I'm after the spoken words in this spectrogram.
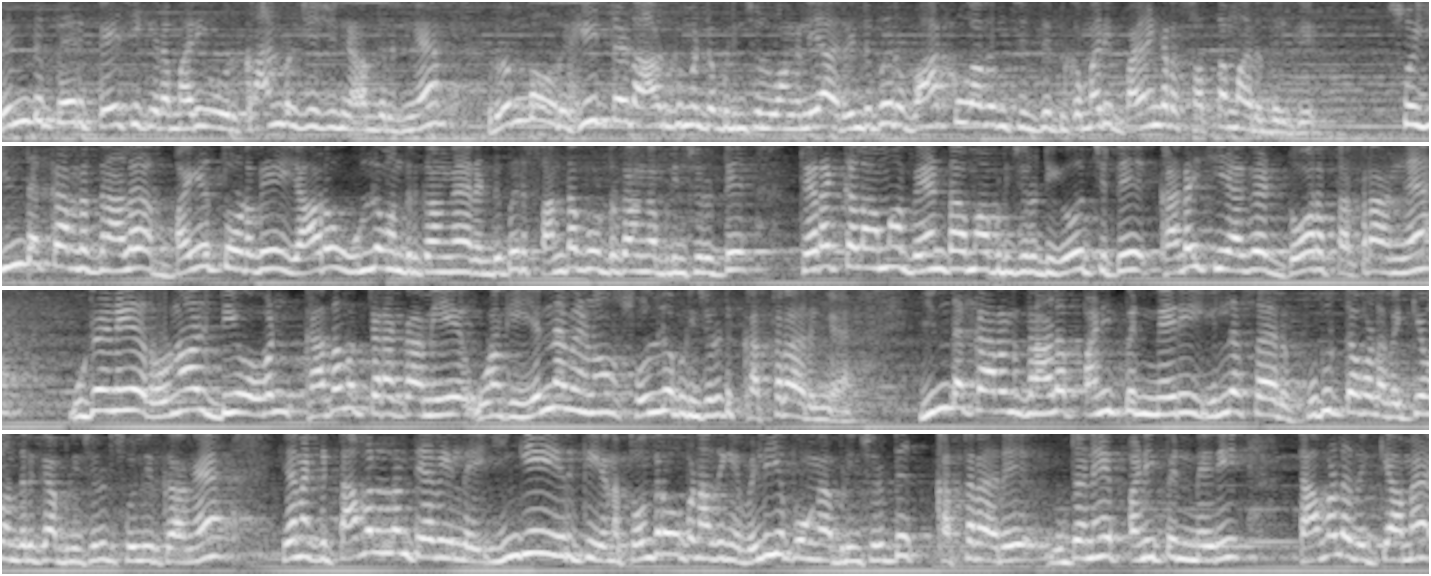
ரெண்டு பேர் பேசிக்கிற மாதிரி ஒரு கான்வர்சேஷன் நடந்திருக்குங்க. ரொம்ப ஒரு ஹீட்டட் ஆர்குமெண்ட் அப்படின்னு சொல்லுவாங்க இல்லையா? ரெண்டு பேர் வாக்குவாதம் செஞ்சுட்டு இருக்க மாதிரி பயங்கர சத்தமா இருந்திருக்கு. ஸோ இந்த காரணத்தினால பயத்தோடவே யாரோ உள்ளே வந்திருக்காங்க ரெண்டு பேர் சண்டை போட்டிருக்காங்க அப்படின்னு சொல்லிட்டு திறக்கலாமா வேண்டாமா அப்படின்னு சொல்லிட்டு யோசிச்சுட்டு கடைசியாக டோரை தட்டுறாங்க. உடனே ரொனால்டியோவன் கதவை திறக்காமையே உனக்கு என்ன வேணும்? சொல்லு அப்படின்னு சொல்லிட்டு கத்துறாருங்க. இந்த காரணத்தினால பணிப்பெண் மாரி இல்லை சார் புது டவலை வைக்க வந்திருக்கேன் அப்படின்னு சொல்லிட்டு சொல்லியிருக்காங்க. எனக்கு டவல்லாம் தேவையில்லை. இங்கேயே இருக்கு. என்ன தொந்தரவு பண்ணாதீங்க. வெளியே போங்க அப்படின்னு சொல்லிட்டு கத்துறாரு. உடனே பணிப்பெண் மாரி டவலை வைக்காம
